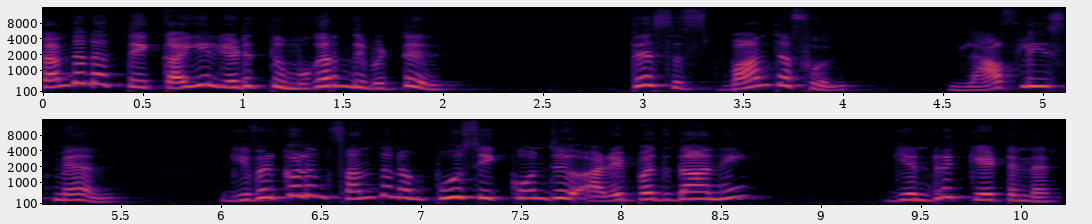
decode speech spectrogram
சந்தனத்தை கையில் எடுத்து முகர்ந்துவிட்டு this is wonderful lovely smell இவர்களும் சந்தனம் பூசிக்கொண்டு அழைப்பதுதானே? என்று கேட்டனர்.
